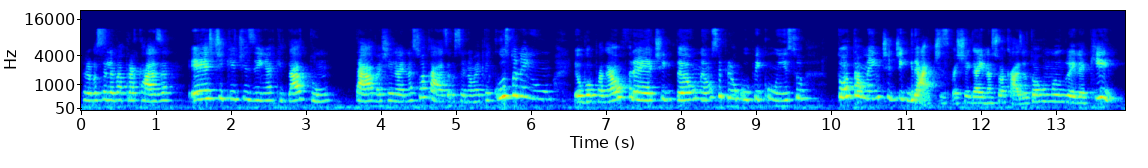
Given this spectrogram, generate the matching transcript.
pra você levar pra casa este kitzinho aqui da Atum, tá? Vai chegar aí na sua casa, você não vai ter custo nenhum, eu vou pagar o frete, então não se preocupem com isso, totalmente de grátis vai chegar aí na sua casa. Eu tô arrumando ele aqui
